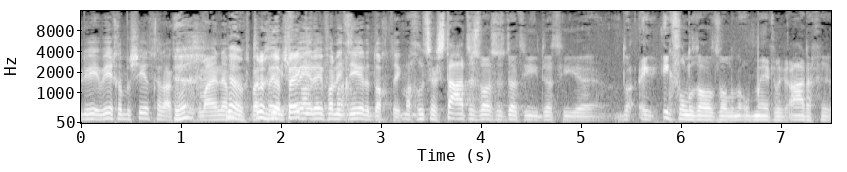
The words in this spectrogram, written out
weer, weer geblesseerd geraakt. Ja? Volgens mij. En Nou, bij terug naar PSV revalideren, dacht ik. Maar goed, zijn status was dus dat hij... Dat hij eh, dat- ik, ik vond het altijd wel een opmerkelijk aardige,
